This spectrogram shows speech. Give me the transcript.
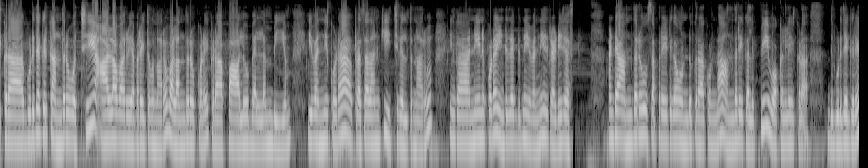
ఇక్కడ గుడి దగ్గరికి అందరూ వచ్చి ఆళ్ళవారు ఎవరైతే ఉన్నారో వాళ్ళందరూ కూడా ఇక్కడ పాలు బెల్లం బియ్యం ఇవన్నీ కూడా ప్రసాదానికి ఇచ్చి వెళ్తున్నారు. ఇంకా నేను కూడా ఇంటి దగ్గరనే ఇవన్నీ రెడీ చేస్తాను అంటే అందరూ సపరేట్గా వండుకు రాకుండా అందరి కలిపి ఒకళ్ళే ఇక్కడ గుడి దగ్గరే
